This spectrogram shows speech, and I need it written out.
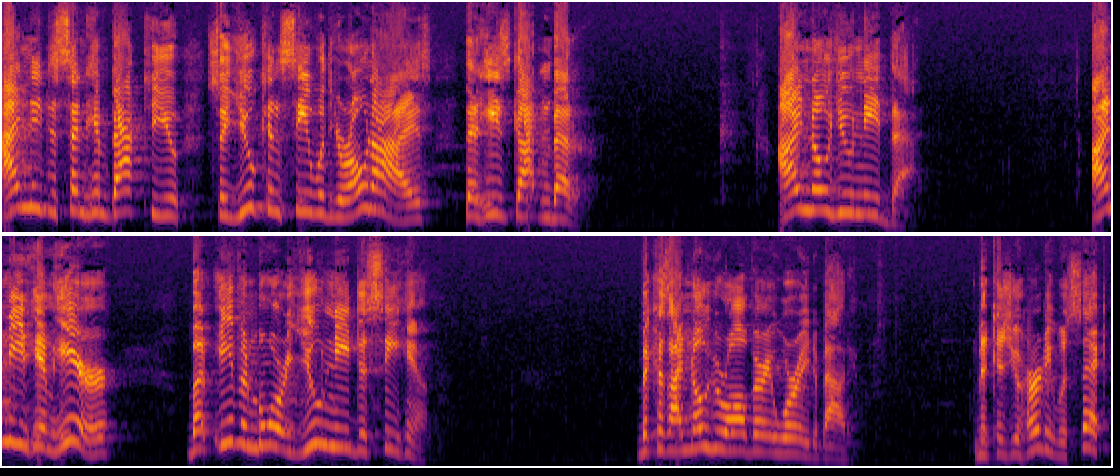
I need to send him back to you so you can see with your own eyes that he's gotten better. I know you need that. I need him here, but even more, you need to see him because I know you're all very worried about him. Because you heard he was sick.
